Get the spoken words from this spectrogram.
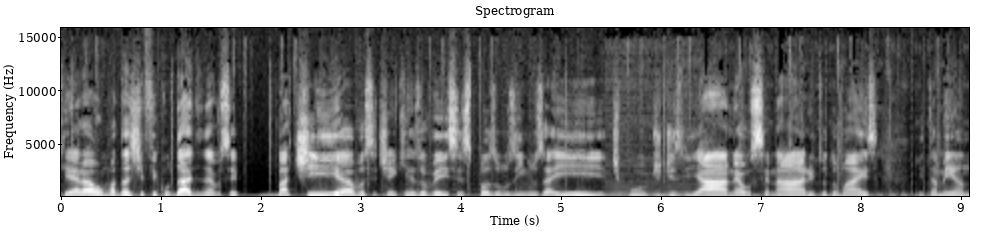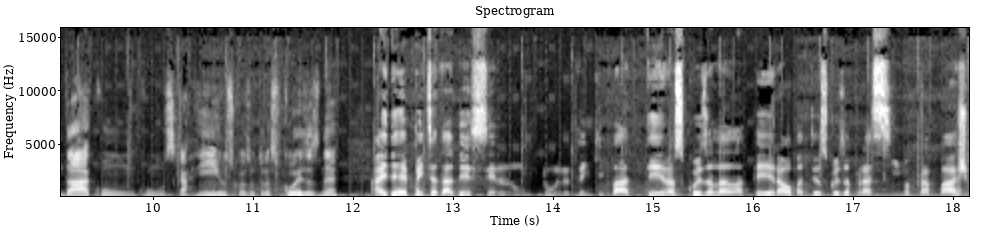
que era uma das dificuldades, né? Você batia, você tinha que resolver esses puzzlezinhos aí, tipo, de desviar, né, o cenário e tudo mais, e também andar com, com os carrinhos, com as outras coisas, né? Aí de repente você tá descendo num túnel, tem que bater nas coisas lá lateral, bater as coisas para cima, para baixo,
